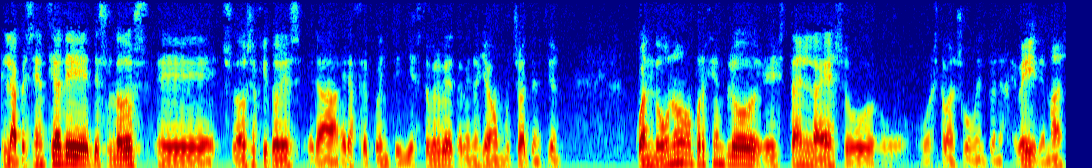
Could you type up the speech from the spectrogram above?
la presencia de, soldados, eh, soldados escritores era, era frecuente y esto creo que también nos llama mucho la atención. Cuando uno, por ejemplo, está en la ESO o, estaba en su momento en EGB y demás,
